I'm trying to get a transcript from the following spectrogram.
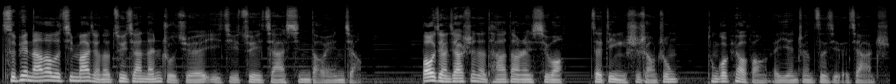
此片拿到了金马奖的最佳男主角以及最佳新导演奖，褒奖加身的他当然希望在电影市场中通过票房来验证自己的价值。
